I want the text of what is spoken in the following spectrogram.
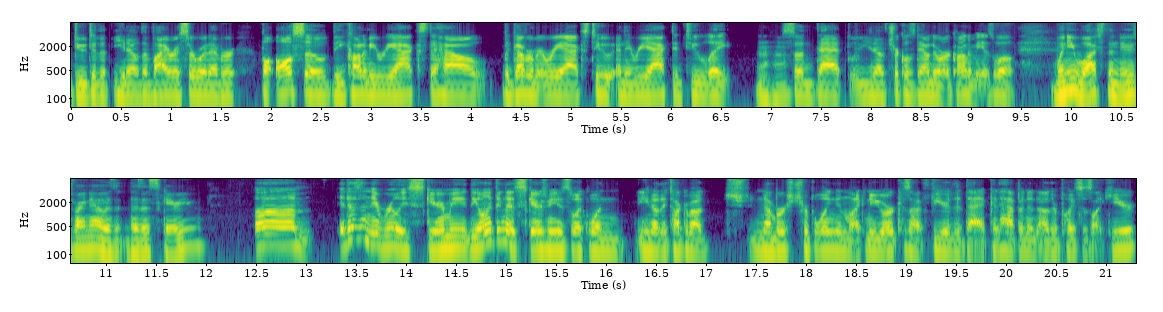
due to the, you know, the virus or whatever, but also the economy reacts to how the government reacts too, and they reacted too late. So that, you know, trickles down to our economy as well. When you watch the news right now, is it, does it scare you? Um, it doesn't it really scare me. The only thing that scares me is like when you know they talk about tr- numbers tripling in like New York because I fear that that could happen in other places like here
